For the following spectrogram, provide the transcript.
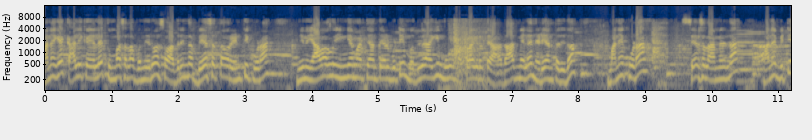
ಮನೆಗೆ ಖಾಲಿ ಕೈಯಲ್ಲೇ ತುಂಬಾ ಸಲ ಬಂದಿರು ಸೊ ಅದರಿಂದ ಬೇಸತ್ತ ಅವ್ರ ಹೆಂಡತಿ ಕೂಡ ನೀನು ಯಾವಾಗಲೂ ಹಿಂಗೆ ಮಾಡ್ತೀಯ ಅಂತ ಹೇಳ್ಬಿಟ್ಟು ಮದುವೆ ಆಗಿ ಮೂರು ಮಕ್ಕಳಾಗಿರುತ್ತೆ ಅದಾದ್ಮೇಲೆ ಇದು ಮನೆ ಕೂಡ ಸೇರ್ಸಲ್ಲ. ಆಮೇಲಿಂದ ಮನೆ ಬಿಟ್ಟು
